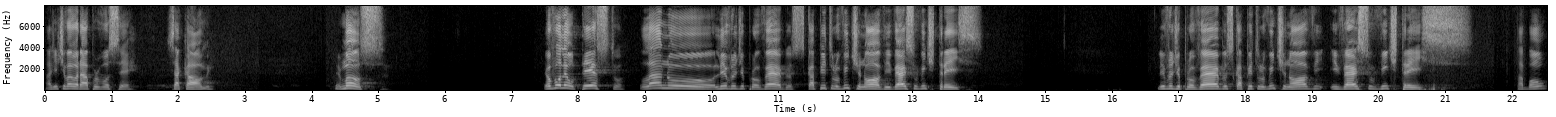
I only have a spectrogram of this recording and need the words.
a gente vai orar por você. Se acalme. Irmãos, eu vou ler um texto lá no livro de Provérbios, capítulo 29, verso 23. Livro de Provérbios, capítulo 29 e verso 23. Tá bom?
